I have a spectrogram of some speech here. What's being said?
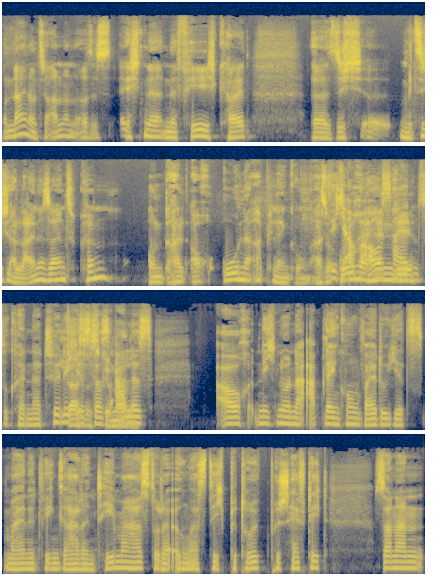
und nein, und zum anderen, das ist echt eine, eine Fähigkeit, äh, sich äh, mit sich alleine sein zu können und halt auch ohne Ablenkung. Also sich ohne auch Handy. aushalten zu können. Natürlich Das ist, ist das genau alles auch nicht nur eine Ablenkung, weil du jetzt meinetwegen gerade ein Thema hast oder irgendwas dich bedrückt, beschäftigt, sondern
